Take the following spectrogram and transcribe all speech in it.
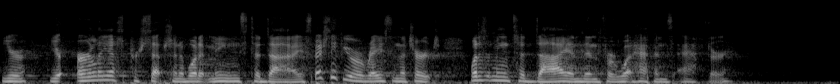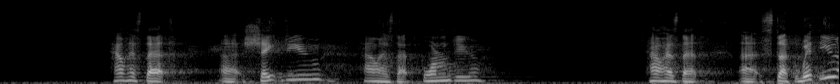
your, your earliest perception of what it means to die, especially if you were raised in the church. What does it mean to die and then for what happens after? How has that uh, shaped you? How has that formed you? How has that uh, stuck with you?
